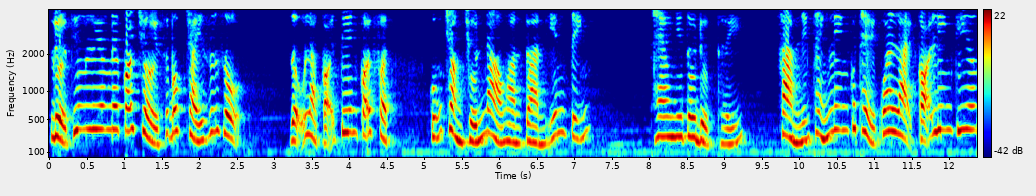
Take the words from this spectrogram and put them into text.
lửa thiêng liêng nơi cõi trời sẽ bốc cháy dữ dội. Dẫu là cõi tiên cõi Phật, cũng chẳng chốn nào hoàn toàn yên tĩnh. Theo như tôi được thấy, phàm những thánh linh có thể quay lại cõi linh thiêng,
